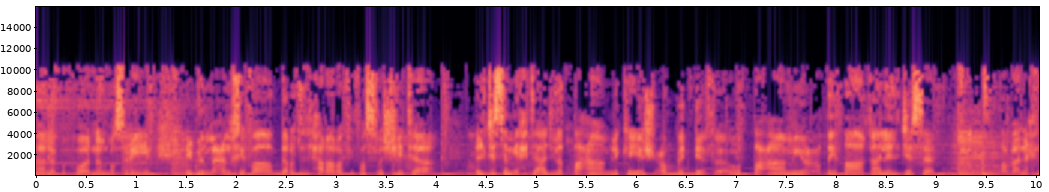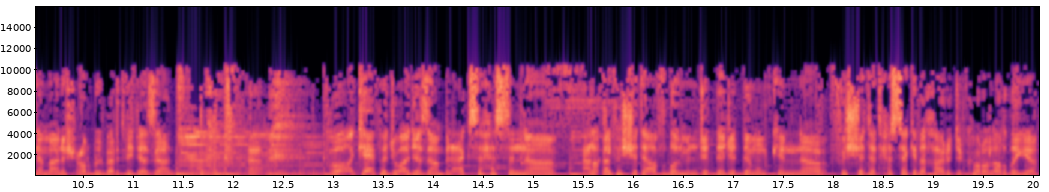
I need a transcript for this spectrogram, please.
هلا بأخواننا المصريين. يقول مع انخفاض درجة الحرارة في فصل الشتاء. الجسم يحتاج للطعام لكي يشعر بالدفء والطعام يعطي طاقة للجسد. طبعا إحنا ما نشعر بالبرد في جازان. كيف أجواء جازان؟ بالعكس أحس إن على الأقل في الشتاء أفضل من جدة. جدة ممكن في الشتاء تحسها كذا خارج الكرة الأرضية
